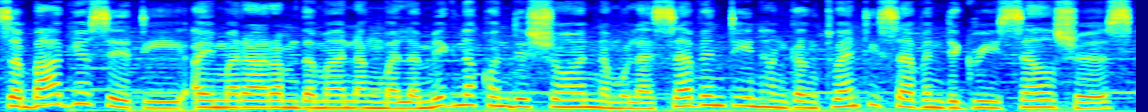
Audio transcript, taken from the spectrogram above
Sa Baguio City ay mararamdaman ang malamig na kondisyon na mula 17 hanggang 27 degrees Celsius.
